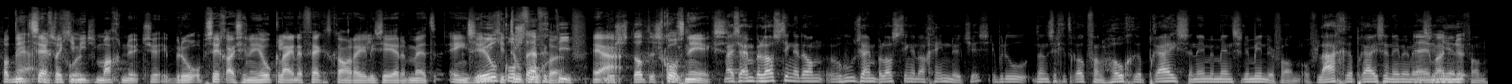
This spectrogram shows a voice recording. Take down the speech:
Wat niet Ja, zegt dat je niet mag nutje. Ik bedoel, op zich, als je een heel klein effect kan realiseren met één heel zinnetje toevoegen. kosteneffectief. Ja, Dus dat is het kost goed. niks. Maar zijn belastingen dan, hoe zijn belastingen dan geen nutjes? Ik bedoel, dan zeg je er ook van hogere prijs, dan nemen mensen er minder van. Of lagere prijzen nemen mensen er meer van.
